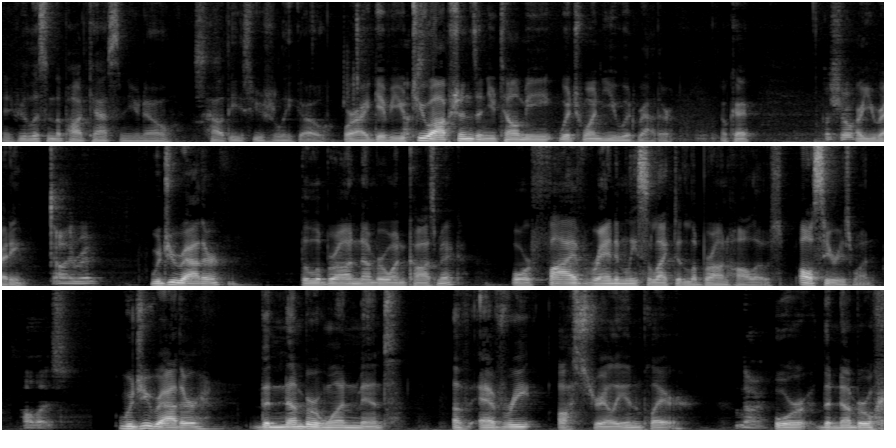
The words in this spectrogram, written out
If you listen to the podcast, then you know how these usually go, where I give you two options and you tell me which one you would rather. Okay? For sure. Are you ready? I'm ready. Would you rather the LeBron number one Cosmic or five randomly selected LeBron Holos, all series one? Holos. Would you rather the number one mint of every Australian player No. or the number one?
